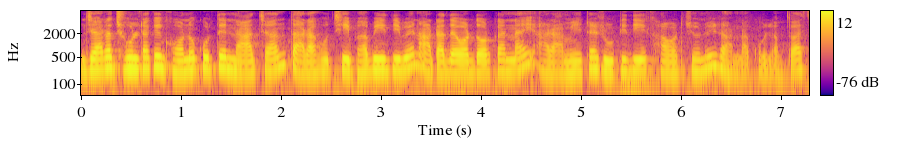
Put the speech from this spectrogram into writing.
যারা ঝোলটাকে ঘন করতে না চান, তারা হচ্ছে এভাবেই দিবেন, আটা দেওয়ার দরকার নাই। আর আমি এটা রুটি দিয়ে খাওয়ার জন্যই রান্না করলাম। তো আজকে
